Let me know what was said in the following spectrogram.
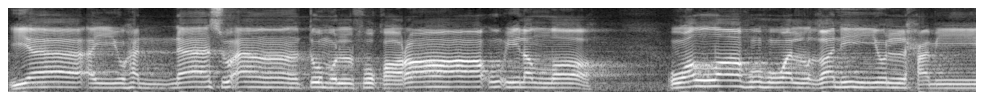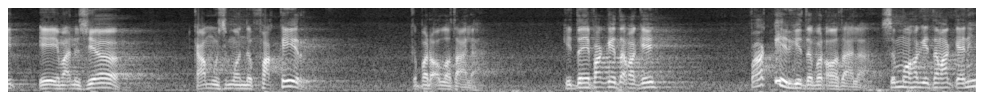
Ya ayyuhan nasu antumul fuqara'u ila Allah Wallahu huwal ghaniyul hamid. Eh manusia, kamu semua anda fakir kepada Allah Taala. Kita ni fakir tak fakir? Fakir kita kepada Allah Taala. Semua hak kita makan ni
